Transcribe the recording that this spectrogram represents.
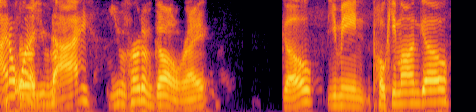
I don't want you to heard- die. You've heard of Go, right? Go? You mean Pokemon Go?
